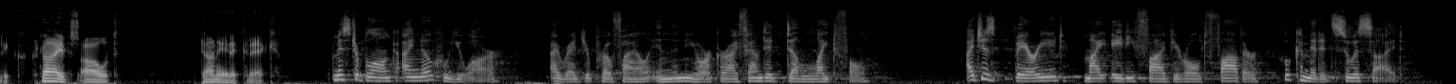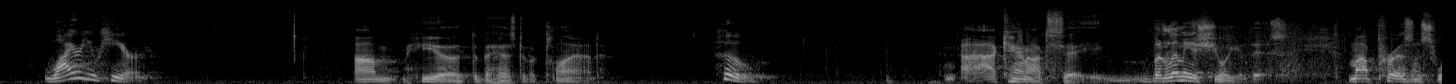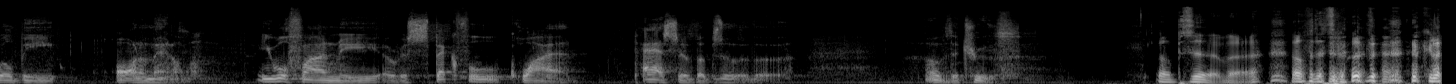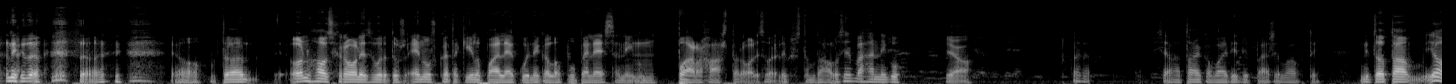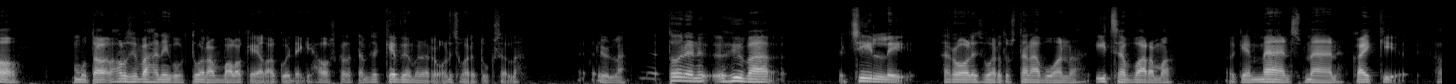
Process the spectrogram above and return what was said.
Eli Knives Out, Daniel Craig. Mr. Blanc, I know who you are. I read your profile in The New Yorker. I found it delightful. I just buried my 85 year old father who committed suicide. Why are you here? I'm here at the behest of a client. Who? I cannot say, but let me assure you this. My presence will be ornamental. You will find me a respectful, quiet, passive observer of the truth. Observer of the truth. Kyllä niitä on. Joo, mutta on, on hauska roolisuoritus. En usko, että kilpailee kuitenkaan loppupeleissä niin kuin mm. parhaasta roolisuorituksesta, mutta halusin vähän niin kuin... Joo. Se vähän taikavaititi pääsi vauhtiin. Niin tota, joo, mutta halusin vähän niin kuin tuoda valokeilaa kuitenkin hauskalle tämmöiselle kevyemmälle roolisuoritukselle. Kyllä. Toinen hyvä chilli roolisuoritus tänä vuonna, itse varma, oikein man's man, kaikki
